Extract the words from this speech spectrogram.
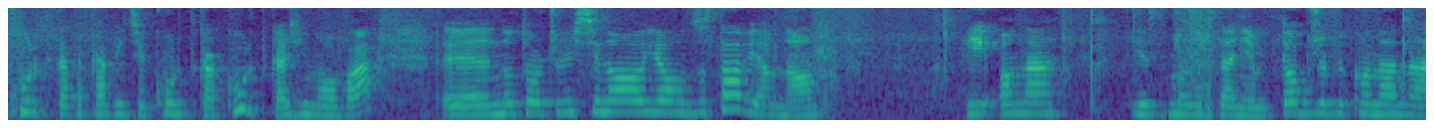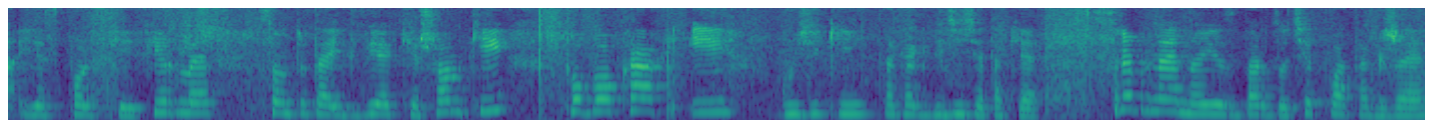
kurtka, taka wiecie, kurtka, kurtka zimowa, yy, no to oczywiście no ją zostawiam, no. I ona jest moim zdaniem dobrze wykonana, jest polskiej firmy. Są tutaj dwie kieszonki po bokach i guziki, tak jak widzicie, takie srebrne, no i jest bardzo ciepła, także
